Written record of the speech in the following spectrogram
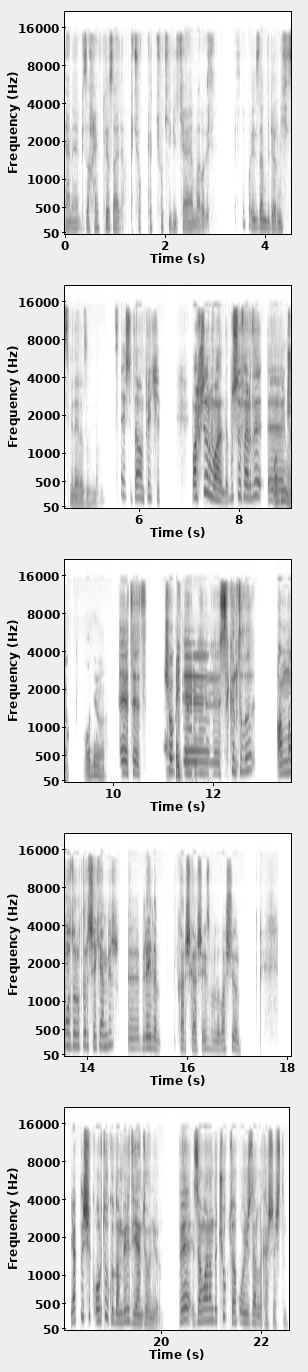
yani bizi hype'lıyor sadece. Abi çok kötü, çok iyi bir hikayem var diye. O yüzden biliyorum ismini en azından. Neyse tamam peki. Başlıyorum o halde. Bu sefer de O eee, değil mi? çok O değil mi? evet evet. Çok peki. eee, sıkıntılı anlama zorlukları çeken bir eee, bireyle karşı karşıyayız. Burada başlıyorum. Yaklaşık ortaokuldan beri D&D oynuyorum. Ve zamanında çok tuhaf oyuncularla karşılaştım.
